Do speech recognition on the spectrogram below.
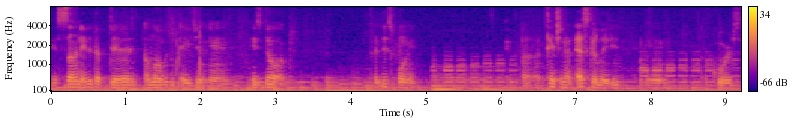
his son ended up dead along with an agent and his dog. At this point, uh, tension had escalated, and of course,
